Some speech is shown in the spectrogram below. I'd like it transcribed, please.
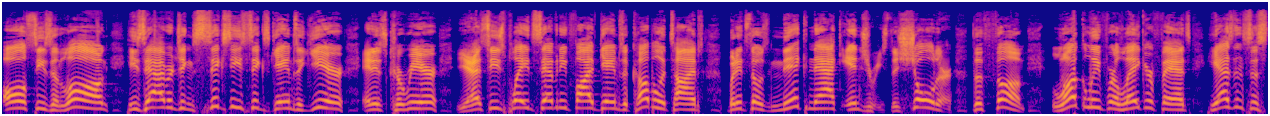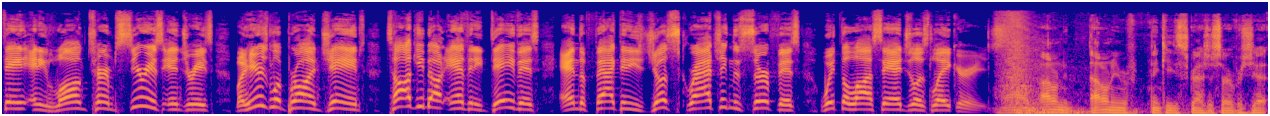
all season long. He's averaging 66 games a year in his career. Yes, he's played played 75 games a couple of times, but it's those knick-knack injuries, the shoulder, the thumb. Luckily for Laker fans, he hasn't sustained any long-term serious injuries, but here's LeBron James talking about Anthony Davis and the fact that he's just scratching the surface with the Los Angeles Lakers. Um, I don't I don't even think he's scratched the surface yet.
